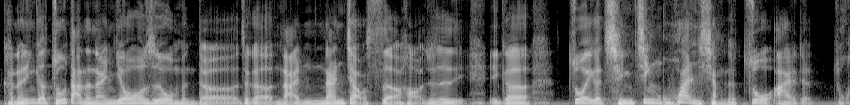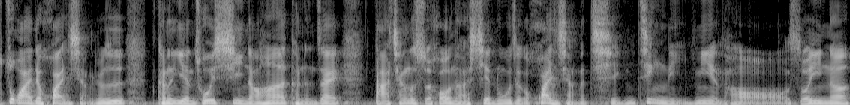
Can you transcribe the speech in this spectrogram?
可能一个主打的男优，或者是我们的这个男男角色哈，就是一个做一个情境幻想的做爱的。做爱的幻想，就是可能演出戏，然后他可能在打枪的时候呢，陷入这个幻想的情境里面哈，所以呢，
